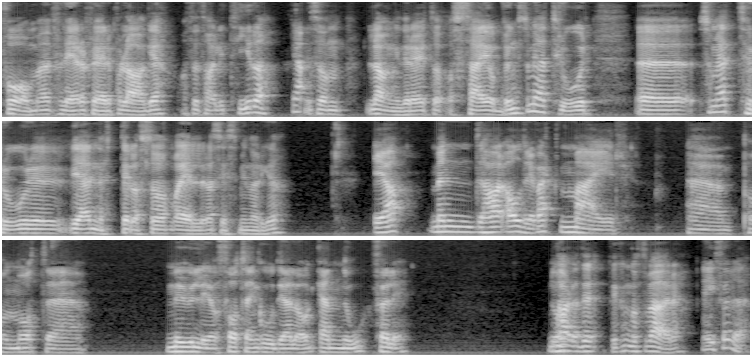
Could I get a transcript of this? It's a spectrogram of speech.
Få med flere og flere på laget. At det tar litt tid, da. Ja. Litt sånn langdrøyt og, og seig jobbing som jeg tror Som jeg tror vi er nødt til også hva gjelder rasisme i Norge. Da. ja, men det har aldri vært mer eh, på en måte mulig å få til en god dialog enn nå, føler jeg. Nå Nei, det, det, det kan godt være. jeg føler det.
